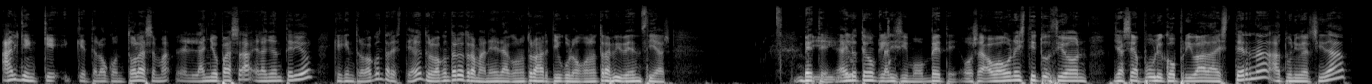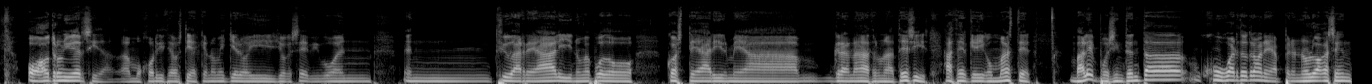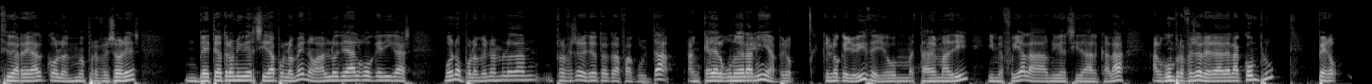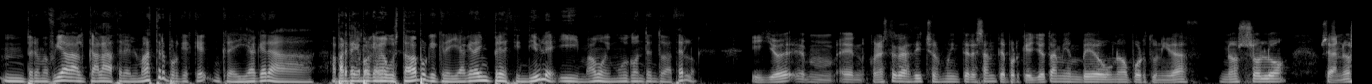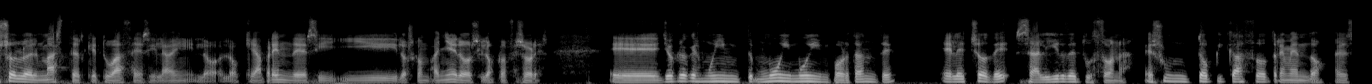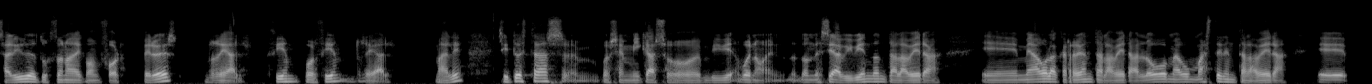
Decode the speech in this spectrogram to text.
alguien que, que te lo contó la sema- el año pasado, el año anterior, que quien te lo va a contar este año, te lo va a contar de otra manera, con otros artículos, con otras vivencias. Vete, Y ahí lo tengo clarísimo, vete. O sea, o a una institución, ya sea pública o privada externa, a tu universidad, o a otra universidad. A lo mejor dice, hostia, es que no me quiero ir, yo qué sé, vivo en, en Ciudad Real y no me puedo costear irme a Granada a hacer una tesis, hacer que diga un máster. Vale, pues intenta jugar de otra manera, pero no lo hagas en Ciudad Real con los mismos profesores. Vete a otra universidad por lo menos, hazlo de algo que digas, bueno, por lo menos me lo dan profesores de otra, otra facultad, aunque haya alguno de la Sí. mía, pero que es lo que yo hice. Yo estaba en Madrid y me fui a la Universidad de Alcalá. Algún profesor era de la Complu, pero, mm, pero me fui a Alcalá a hacer el máster porque es que creía que era, aparte que porque me gustaba, porque creía que era imprescindible y vamos, y muy contento de hacerlo. Y yo, em, con esto que has dicho es muy interesante porque yo también veo una oportunidad, no solo, o sea, no solo el máster que tú haces y, lo, que aprendes y, los compañeros y los profesores. Eh, yo creo que es muy, muy, muy importante el hecho de salir de tu zona. Es un topicazo tremendo, el salir de tu zona de confort, pero es real, 100% real. ¿Vale? Si tú estás, em, pues en mi caso, bueno, en donde sea, viviendo en Talavera, eh, me hago la carrera en Talavera, luego me hago un máster en Talavera. eh, eh,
